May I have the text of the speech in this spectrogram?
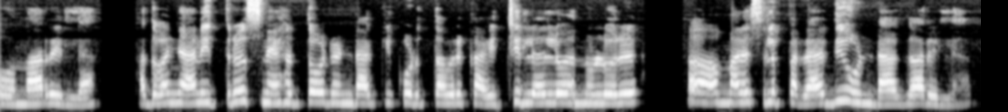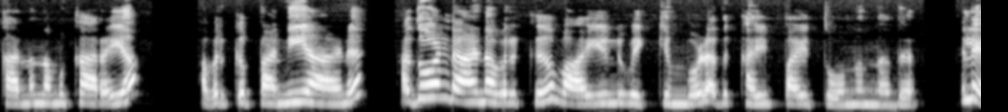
തോന്നാറില്ല. അഥവാ ഞാൻ ഇത്രയും സ്നേഹത്തോടെ ഉണ്ടാക്കി കൊടുത്ത് അവർ കഴിച്ചില്ലല്ലോ എന്നുള്ളൊരു മനസ്സിൽ പരാതി ഉണ്ടാകാറില്ല. കാരണം നമുക്കറിയാം അവർക്ക് പനിയാണ്. അതുകൊണ്ടാണ് അവർക്ക് വായിൽ വെക്കുമ്പോൾ അത് കയ്പായി തോന്നുന്നത്. അല്ലേ?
